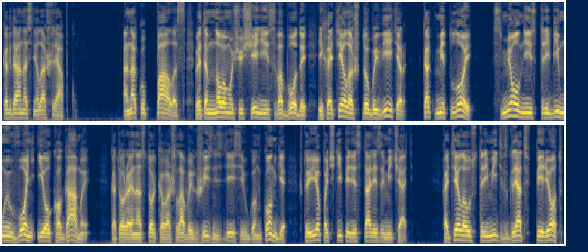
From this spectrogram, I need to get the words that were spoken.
когда она сняла шляпку. Она купалась в этом новом ощущении свободы и хотела, чтобы ветер, как метлой, смел неистребимую вонь Иокогамы, которая настолько вошла в их жизнь здесь и в Гонконге, что ее почти перестали замечать. Хотела устремить взгляд вперед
